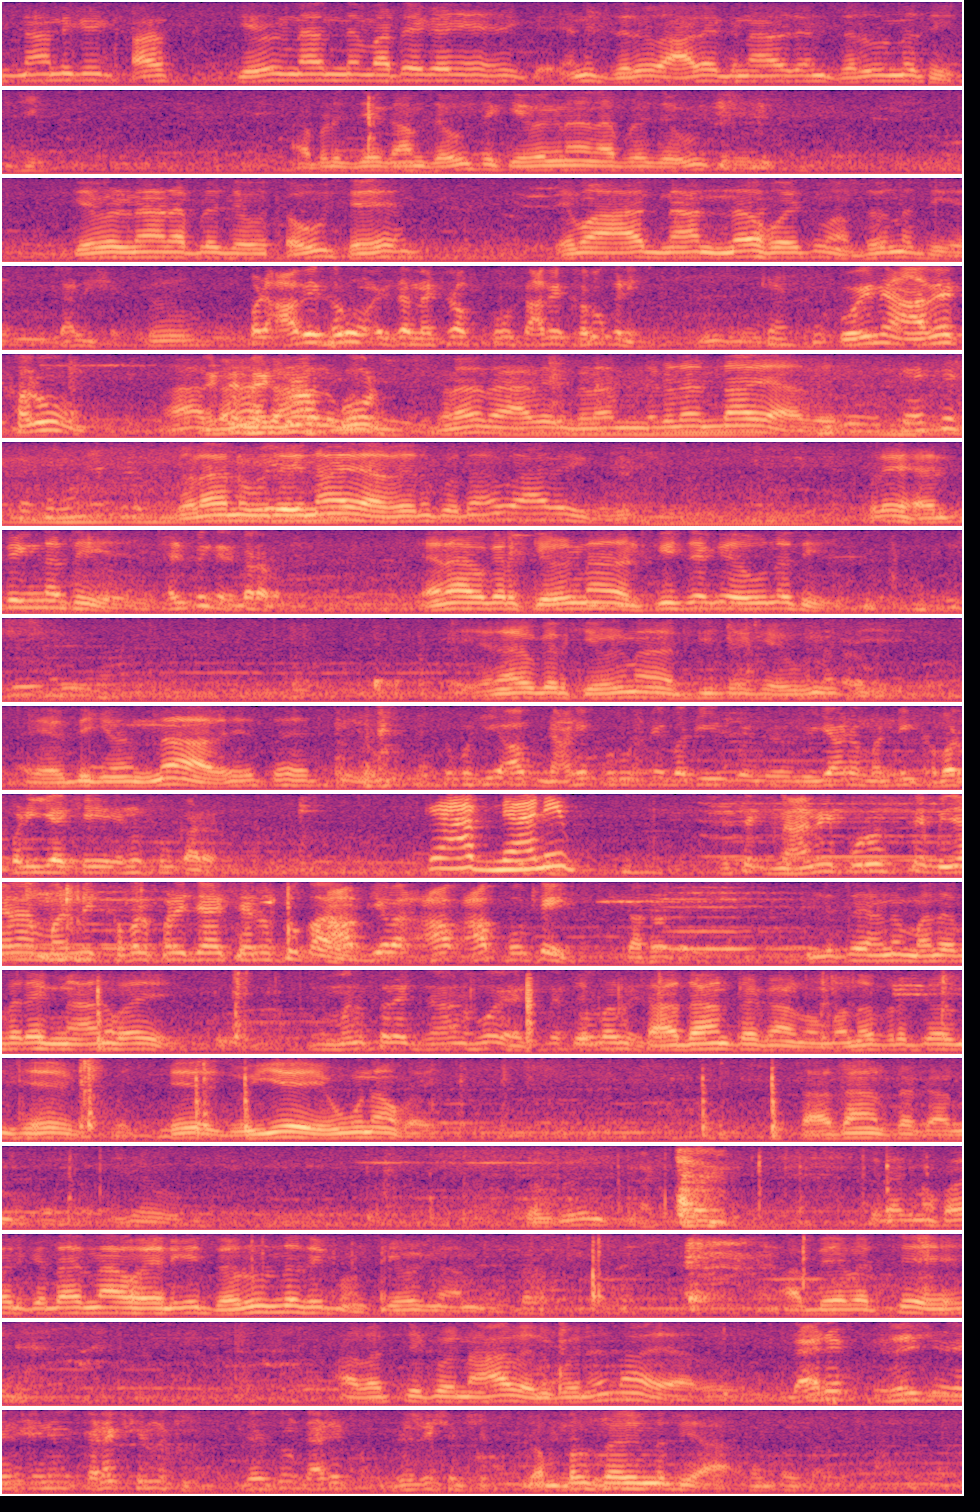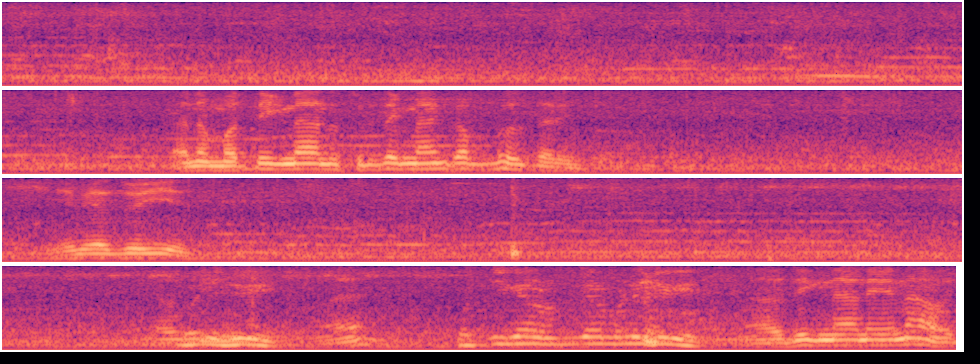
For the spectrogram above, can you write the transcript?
જ્ઞાન કઈ ખાસ કેવું જ્ઞાન ને માટે કઈ એની જરૂર આવે જ્ઞાન એની જરૂર નથી. આપડે આપણે જે ગામ જવું છે કેવું જ્ઞાન આપણે જવું છે કેવળ જ્ઞાન આપણે જવું થવું છે એમાં આ જ્ઞાન ન હોય તો વાંધો નથી ચાલી શકે. પણ આવે ખરું? As a matter of course આવે ખરું કે નહીં? કોઈને આવે ખરું? એના વગર. ઘણા ને આવે ઘણા ને ઘણા ના અટકી છે, કે એવું ના ને ના નથી એના વગર કેવળ જ્ઞાન અટકી છે એવું નથી. એના વગર કેવળ જ્ઞાન અટકી શકે એવું નથી. હેલ્પિંગ જ્ઞાન ના આવે તો પછી આપ જ્ઞાની પુરુષને બધી બીજાના મનની ખબર પડી જાય છે એનું શું કારણ? કે આ જ્ઞાની એટલે જ્ઞાની પુરુષ ને બીજાના મનની ખબર પડી જાય છે એનું શું આપ કારણ જેવા આપ આપ પોતે એટલે તો એનું મને ભરે જ્ઞાન હોય. મન પર જ્ઞાન હોય એટલે પણ સાધારણ પ્રકારનું મન પ્રકરણ જે જે જોઈએ એવું ના હોય. સાધારણ પ્રકારનું હોય. કેટલાક નો હોય કેટલાક ના હોય એની કઈ જરૂર નથી પણ કેવું જ્ઞાન આ બે વચ્ચે આ વચ્ચે કોઈ ના આવે ને કોઈને ના આવે. કમ્પલસરી નથી. આ. અને મતિ જ્ઞાન શ્રુતિ જ્ઞાન કમ્પલસરી છે. એ બે જોઈએ જ. હે? જ્ઞાન એ ના હોય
